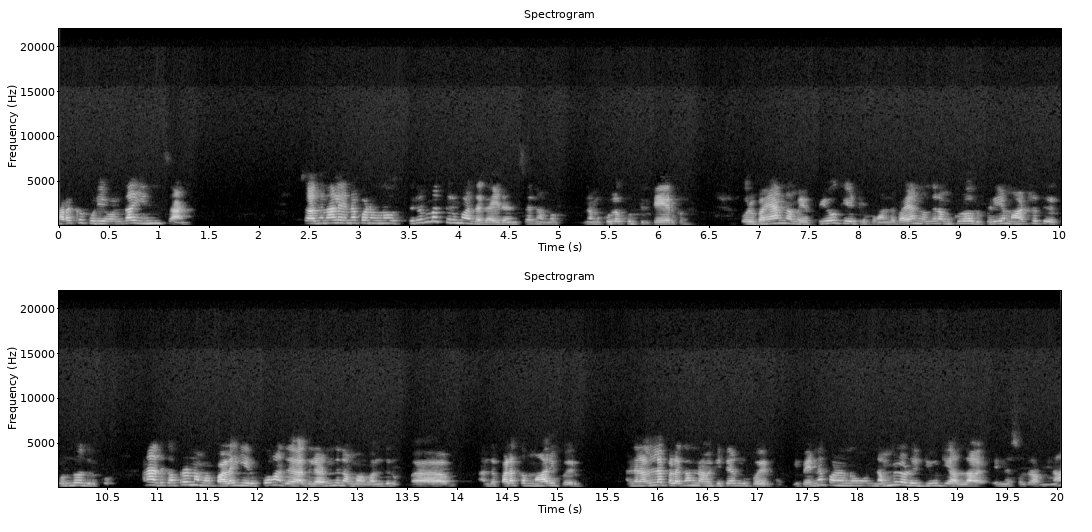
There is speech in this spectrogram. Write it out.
மறக்கக்கூடியவன் தான் இன்சான். ஸோ அதனால என்ன பண்ணணும்? திரும்ப திரும்ப அந்த கைடன்ஸை நம்ம நமக்குள்ள கொடுத்துக்கிட்டே இருக்கணும். ஒரு பயான் நம்ம எப்பயோ கேட்டிருப்போம். அந்த பயான் வந்து நமக்குள்ள ஒரு பெரிய மாற்றத்தை கொண்டு வந்திருக்கோம். ஆனா அதுக்கப்புறம் நம்ம பழகி இருப்போம் அது அதுல இருந்து நம்ம வந்துடும் அந்த பழக்கம் மாறி போயிருக்கும். அந்த நல்ல பழக்கம் நம்ம கிட்ட இருந்து போயிருக்கும். இப்போ என்ன பண்ணணும்? நம்மளோட டியூட்டி அல்லா என்ன சொல்றாங்கன்னா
